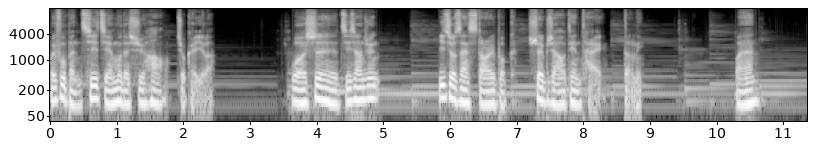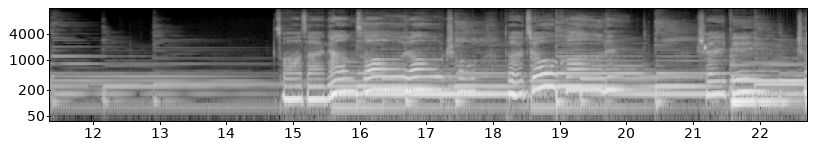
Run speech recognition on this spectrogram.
回复本期节目的序号就可以了。我是吉祥君，依旧在 Storybook 睡不着电台等你。晚安。坐在酿造忧愁的酒馆里，谁闭着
